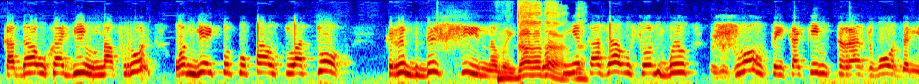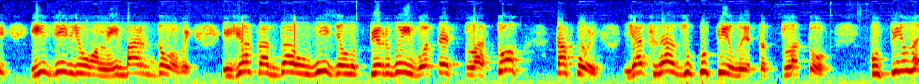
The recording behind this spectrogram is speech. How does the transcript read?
когда уходил на фронт, он ей покупал платок крепдышиновый. Да-да-да, Вот мне да. казалось, он был желтый какими-то разводами, и зеленый, и бордовый. И я когда увидела впервые вот этот платок такой, я сразу купила этот платок. Купила,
